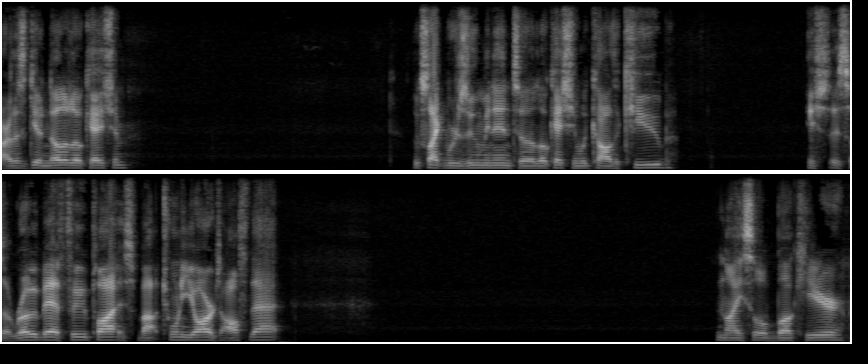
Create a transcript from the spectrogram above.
All right, let's get another location. Looks like we're zooming into a location we call the cube. It's, it's a roadbed food plot. It's about 20 yards off that. Nice little buck here.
